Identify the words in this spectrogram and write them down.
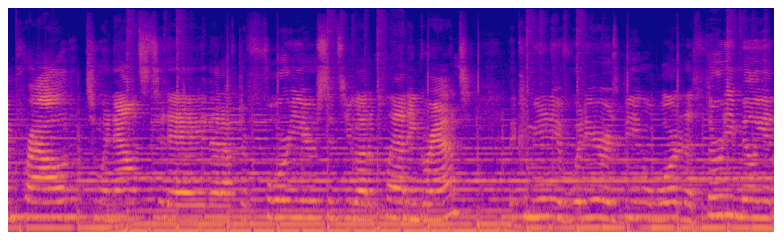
am proud to announce today that after four years since you got a planning grant, the community of Whittier is being awarded a $30 million.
